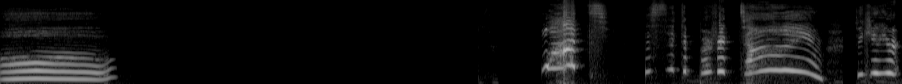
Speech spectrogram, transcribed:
Oh. What? This is like the perfect time to give your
